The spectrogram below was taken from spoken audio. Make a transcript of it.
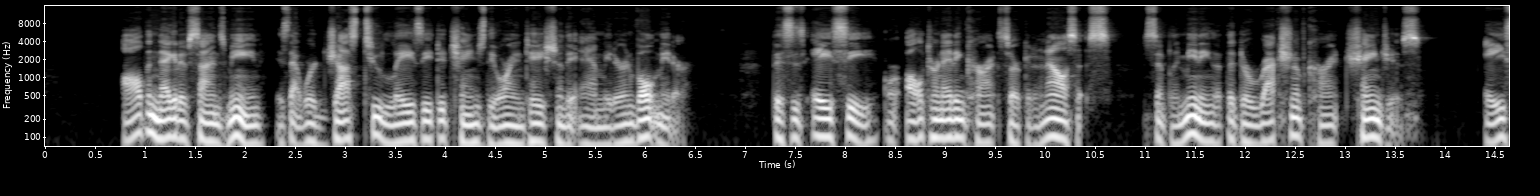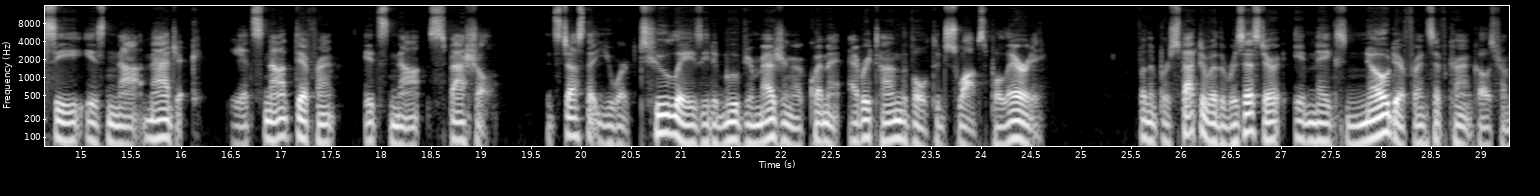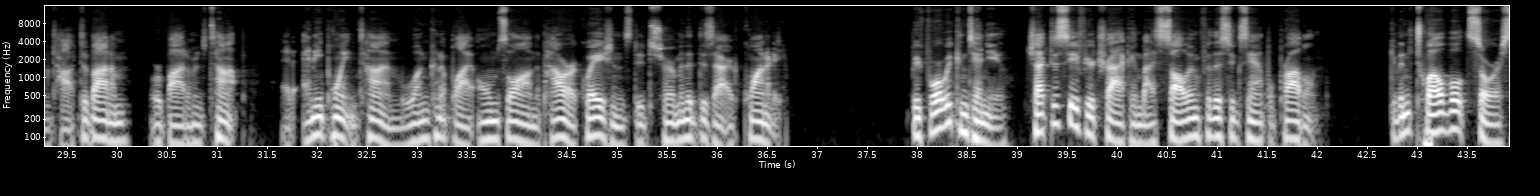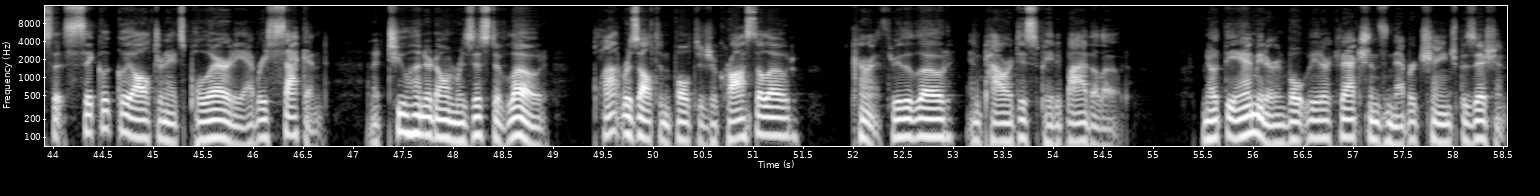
All the negative signs mean is that we're just too lazy to change the orientation of the ammeter and voltmeter. This is AC, or alternating current circuit analysis simply meaning that the direction of current changes. AC is not magic. It's not different. It's not special. It's just that you are too lazy to move your measuring equipment every time the voltage swaps polarity. From the perspective of the resistor, it makes no difference if current goes from top to bottom or bottom to top. At any point in time, one can apply Ohm's law on the power equations to determine the desired quantity. Before we continue, Check to see if you're tracking by solving for this example problem. Given a 12 volt source that cyclically alternates polarity every second and a 200 ohm resistive load, plot resultant voltage across the load, current through the load, and power dissipated by the load. Note the ammeter and voltmeter connections never change position.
